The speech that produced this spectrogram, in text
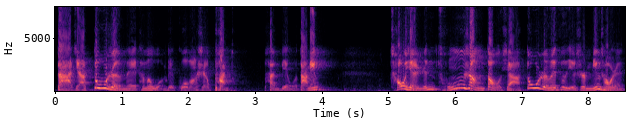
大家都认为他们我们这国王是个叛徒，叛变我大明。朝鲜人从上到下都认为自己是明朝人。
